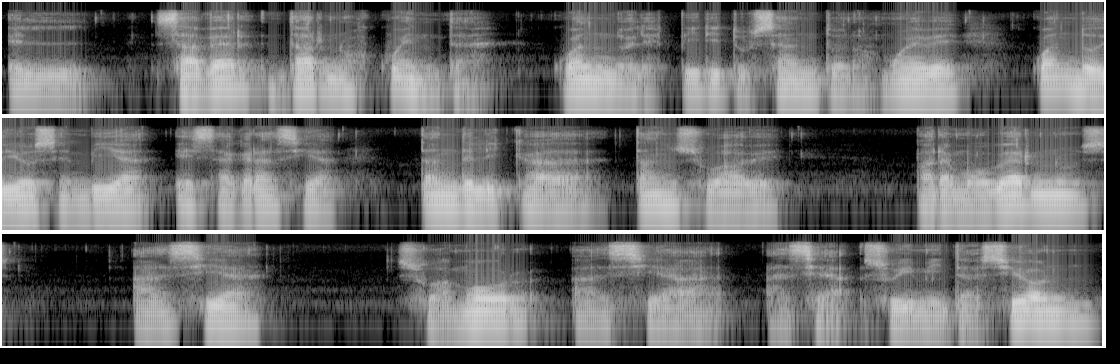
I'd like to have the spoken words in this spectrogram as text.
el saber darnos cuenta cuando el Espíritu Santo nos mueve, cuando Dios envía esa gracia tan delicada, tan suave, para movernos hacia su amor, hacia, hacia su imitación,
